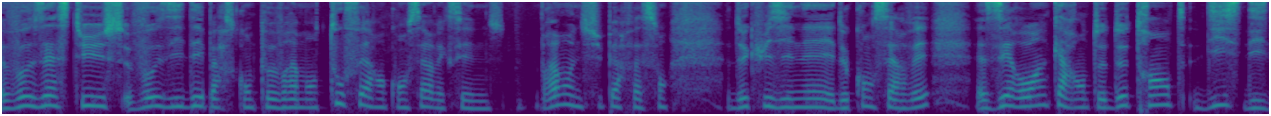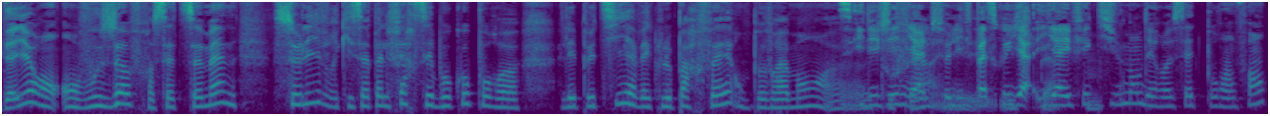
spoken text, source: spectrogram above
vos astuces, vos idées, parce qu'on peut vraiment tout faire en conserve et que c'est vraiment une super façon de cuisiner et de conserver. 01 42 30 10 10. D'ailleurs, on, vous offre cette semaine ce livre qui s'appelle Faire ses bocaux pour euh, les petits avec le parfait. On peut vraiment. Euh, il est génial ce livre parce qu'il y, y, a effectivement des recettes pour enfants,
